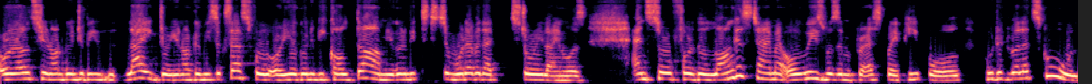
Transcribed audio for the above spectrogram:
or else you're not going to be liked, or you're not going to be successful, or you're going to be called dumb. You're going to be whatever that storyline was. And so, for the longest time, I always was impressed by people who did well at school,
